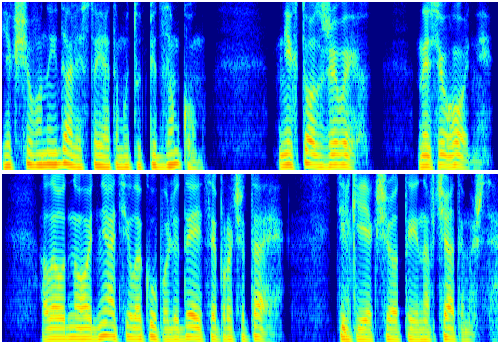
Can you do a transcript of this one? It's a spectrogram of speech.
якщо вони й далі стоятимуть тут під замком. Ніхто з живих, не сьогодні. Але одного дня ціла купа людей це прочитає, тільки якщо ти навчатимешся.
